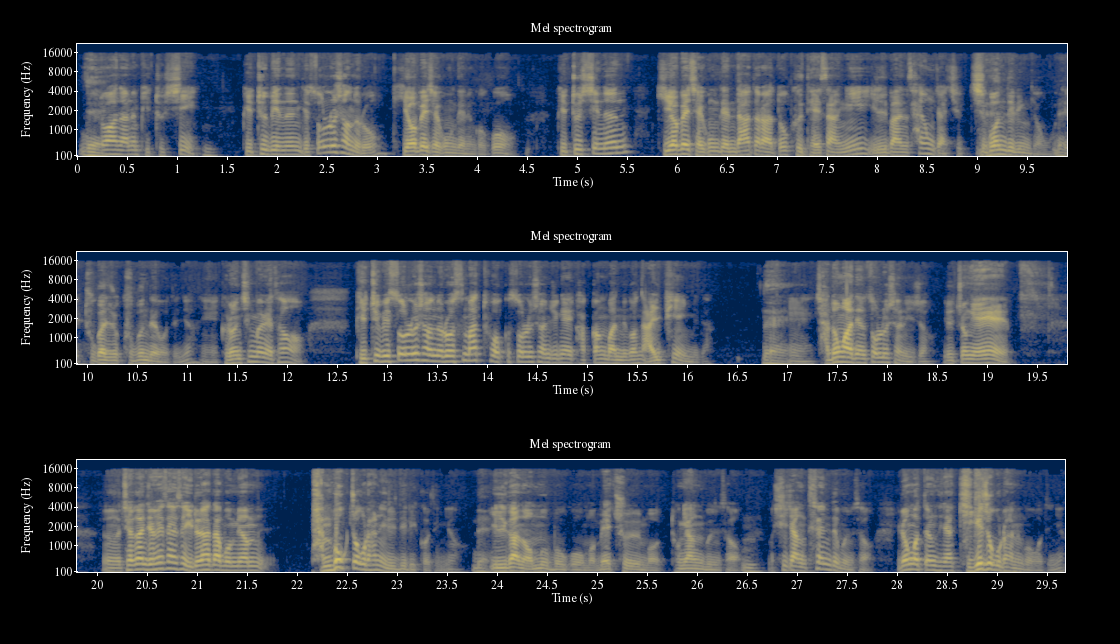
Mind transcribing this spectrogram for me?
네. 또 하나는 B2C. 음. B2B는 이제 솔루션으로 기업에 제공되는 거고, B2C는 기업에 제공된다 하더라도 그 대상이 일반 사용자, 즉 직원들인 경우 네. 두 가지로 구분되거든요. 예, 그런 측면에서 B2B 솔루션으로 스마트워크 솔루션 중에 각광받는 건 RPA입니다. 네. 예, 자동화된 솔루션이죠. 일종의 어, 제가 이제 회사에서 일을 하다 보면 반복적으로 하는 일들이 있거든요. 네. 일간 업무 보고 뭐 매출 뭐 동향 분석, 음. 뭐 시장 트렌드 분석 이런 것들은 그냥 기계적으로 하는 거거든요.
